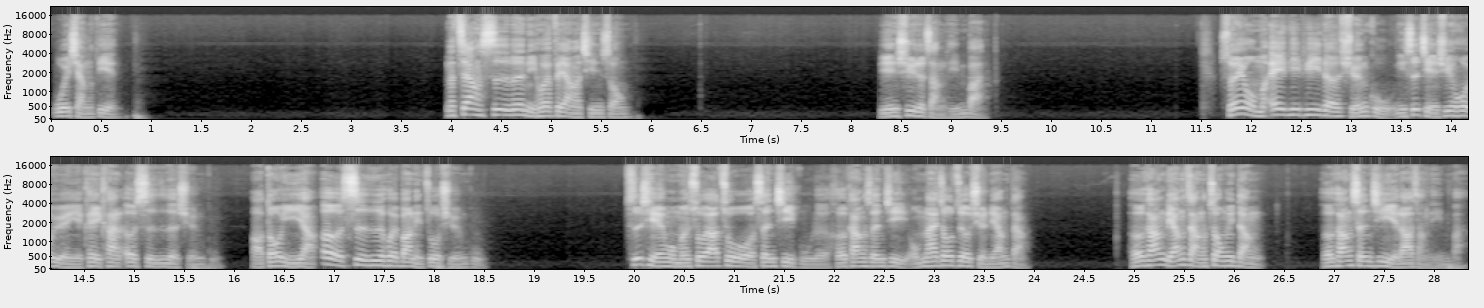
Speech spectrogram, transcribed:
微强电，那这样是不是你会非常的轻松？连续的涨停板，所以我们 APP 的选股，你是简讯会员也可以看二四日的选股，好，都一样，二四日会帮你做选股。之前我们说要做生气股的和康生气，我们那周只有选两档。和康两涨中一档，和康生技也拉涨停板。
